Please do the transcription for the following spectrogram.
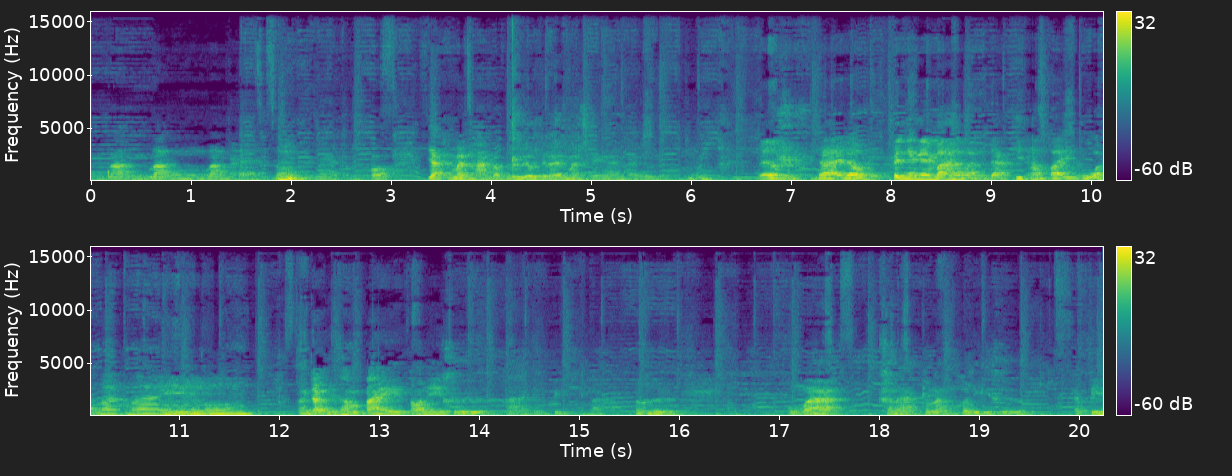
อล้างล้างล้างแผลอืมนะครับก็ อยากให้มันผ่านแบบเร็วๆจะได้มาใช้งานได้เลย แล้วได้แล้วเป็นยังไงบ้างหลังจากที่ทำไปปวดมากไหมแล้วก็หลังจากที่ทำไปตอนนี้คือหายเป็นปีแล้วครับก็คือผมว่าขนาดกำลังพอดีคือแฮปปี้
